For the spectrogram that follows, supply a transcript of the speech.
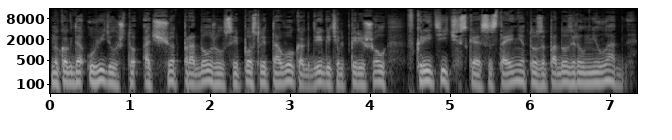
Но когда увидел, что отсчет продолжился и после того, как двигатель перешел в критическое состояние, то заподозрил неладное.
